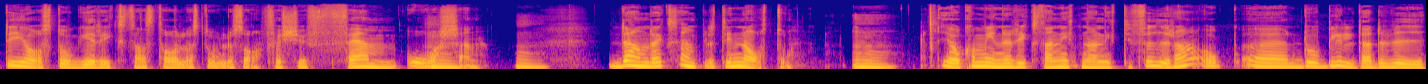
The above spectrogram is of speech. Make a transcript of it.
Det jag stod i riksdagens talarstol och sa för 25 år sedan. Mm. Det andra exemplet är NATO. Mm. Jag kom in i riksdagen 1994 och eh, då bildade vi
